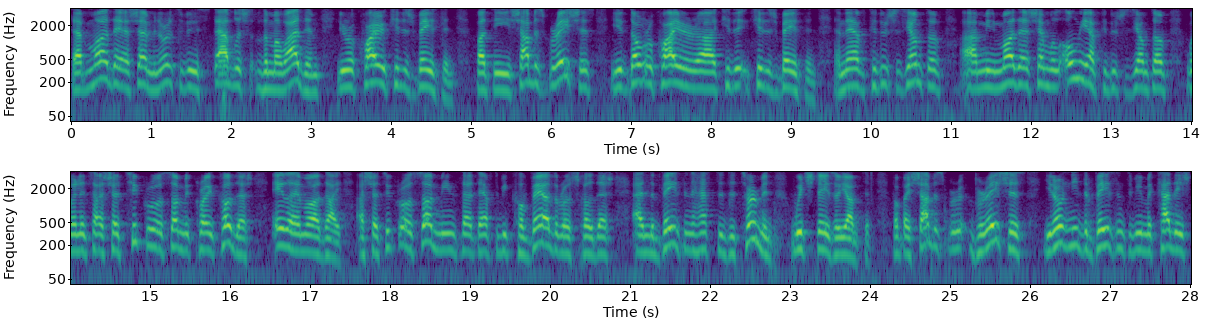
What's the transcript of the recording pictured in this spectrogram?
that Moadei Hashem, in order to establish the Moadim, you require Kiddush Bezdin, but the Shabbos Bereshis you don't require uh, Kiddush Bezdin, and they have Kedushas Yom Tov. Uh, meaning Moadei Hashem will only have Kedushas Yom Tov when it's Asher Tikru Osam Mikroy Kodesh Elehem Moadai. Asher Tikru Osam means that they have to be Kovea the Rosh Chodesh, and the Bezdin has to determine which days are Yom Tov. But by Shabbos Bereshis, you don't need the Bezdin to be Mekadesh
